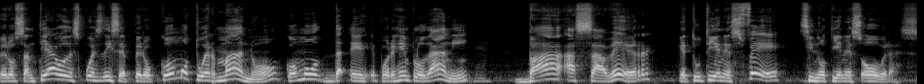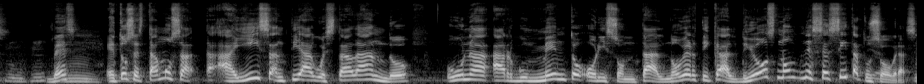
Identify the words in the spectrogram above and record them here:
Pero Santiago después dice, pero ¿cómo tu hermano, como por ejemplo Dani, va a saber que tú tienes fe si no tienes obras? ¿Ves? Entonces estamos a- ahí Santiago está dando un argumento horizontal, no vertical. Dios no necesita tus obras.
